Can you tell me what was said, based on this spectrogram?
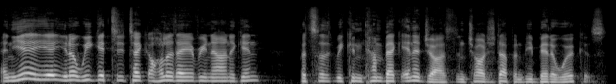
And yeah, yeah, you know, we get to take a holiday every now and again, but so that we can come back energized and charged up and be better workers.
